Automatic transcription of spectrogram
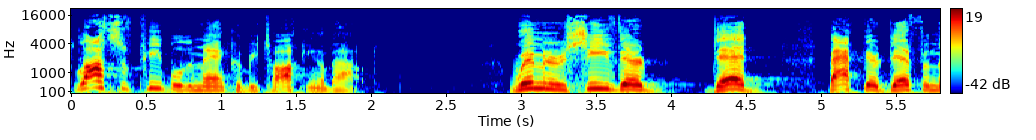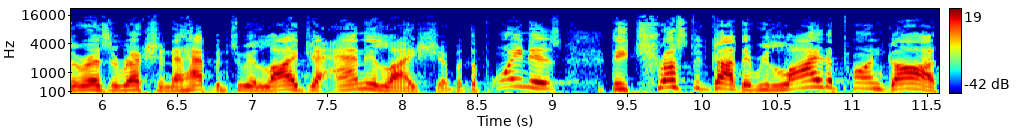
Lots of people the man could be talking about. Women received their dead, back their dead from the resurrection. That happened to Elijah and Elisha. But the point is, they trusted God. They relied upon God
